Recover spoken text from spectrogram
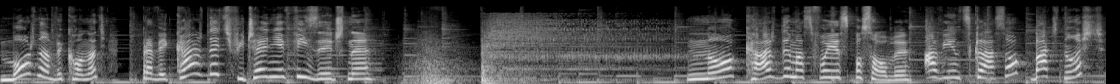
można wykonać prawie każde ćwiczenie fizyczne. No, każdy ma swoje sposoby. A więc, klaso, baczność!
